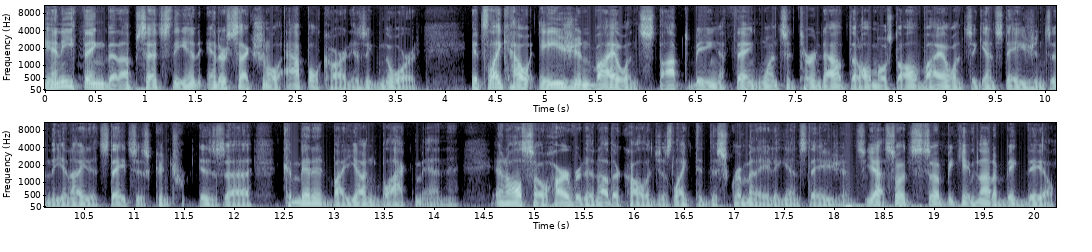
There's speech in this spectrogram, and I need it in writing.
Anything that upsets the in- intersectional apple cart is ignored. It's like how Asian violence stopped being a thing once it turned out that almost all violence against Asians in the United States is is uh, committed by young black men, and also Harvard and other colleges like to discriminate against Asians. Yeah, so, so it became not a big deal.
